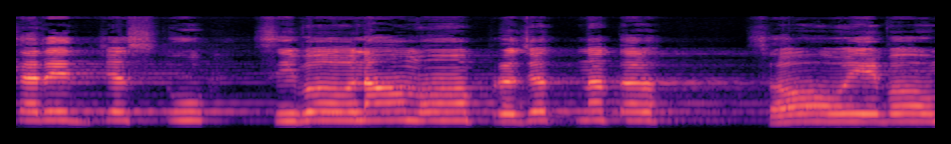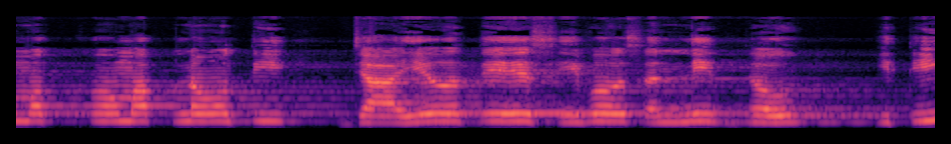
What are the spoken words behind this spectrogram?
सर्जस्तु शिवनाम प्रजत्नतः स एव मोक्षमाप्नोति जायते शिवसन्निधौ इति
